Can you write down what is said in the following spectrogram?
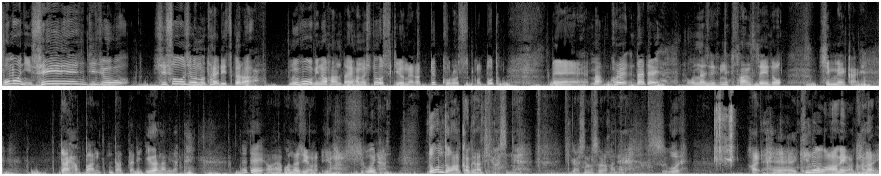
ー、主に政治上、思想上の対立から、無防備の反対派の人を隙を狙って殺すことと。えー、まあ、これ、大体同じですね。三省堂、新明会、第8版だったり、岩波だったり。大体同じような、いや、すごいな。どんどん赤くなってきますね。東の空がね、すごい。はい、えー、昨日も雨がかなり、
